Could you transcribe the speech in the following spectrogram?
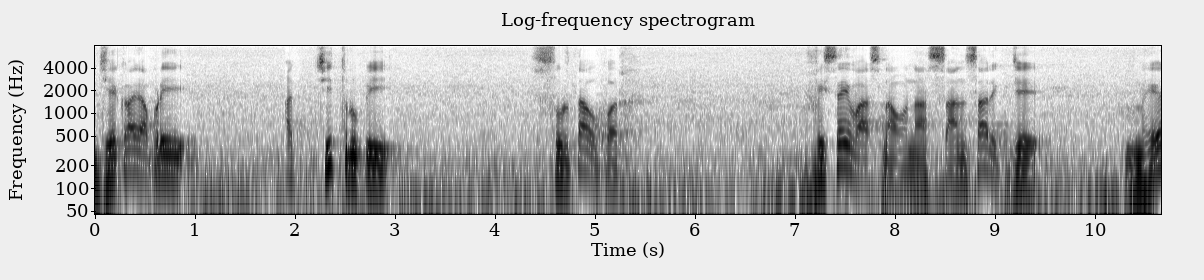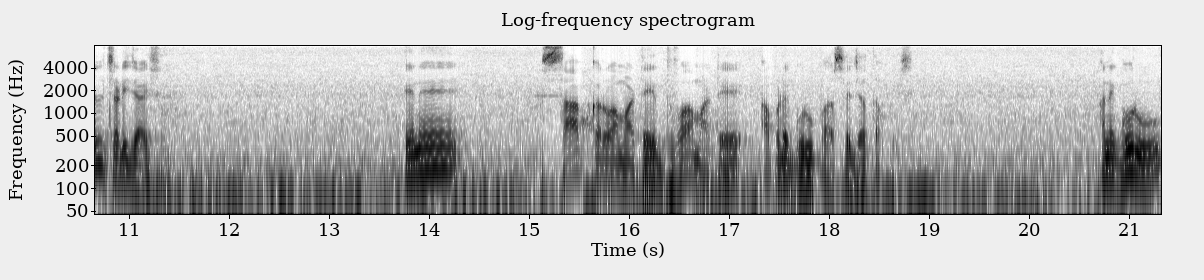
જે કાંઈ આપણી આ ચિત્તરૂપી સુરતા ઉપર વિષય વાસનાઓના સાંસારિક જે મેલ ચડી જાય છે, એને સાફ કરવા માટે, ધોવા માટે આપણે ગુરુ પાસે જતા હોઈએ છીએ. અને ગુરુ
